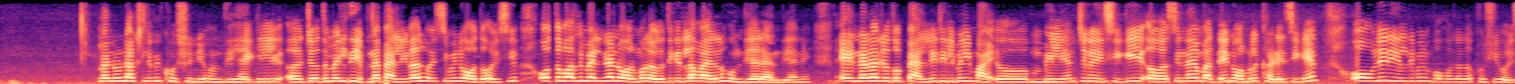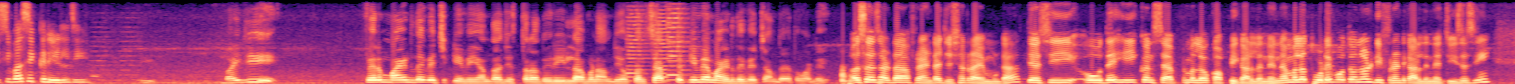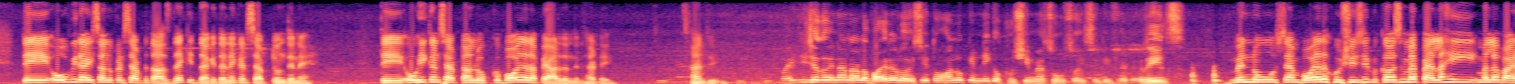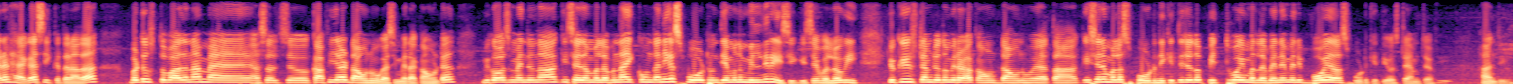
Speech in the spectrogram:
ਮੈਨੂੰ ਨਾ ਐਕਚੁਅਲੀ ਕੋਈ ਖੁਸ਼ੀ ਨਹੀਂ ਹੁੰਦੀ ਹੈਗੀ। ਜਦੋਂ ਮੇਰੀ ਦੀਪ ਨਾਲ ਪਹਿਲੀ ਵਾਰ ਹੋਈ ਸੀ ਮੈਨੂੰ ਉਦੋਂ ਹੋਈ ਸੀ। ਉਸ ਤੋਂ ਬਾਅਦ ਮੇਰੀ ਨਾਲ ਨਾਰਮਲ ਹੋ ਗਈ ਸੀ ਕਿਤਲਾ ਵਾਇਰਲ ਹੁੰਦੀਆਂ ਰਹਿੰਦੀਆਂ ਨੇ। ਇਹਨਾਂ ਨਾਲ ਜਦੋਂ ਪਹਿਲੀ ਰੀਲ ਮੇਰੀ ਮਿਲੀਅਨ ਚ ਗਈ ਸੀਗੀ ਅਹ ਅਸੀਂ ਨਾ ਨਾਰਮਲ ਖੜੇ ਸੀਗੇ। ਉਹ ਵਾਲੀ ਰੀਲ ਦੀ ਮੈਨੂੰ ਬਹੁਤ ਜ਼ਿਆਦਾ ਖੁਸ਼ੀ ਹੋਈ ਸੀ ਬਸ ਇੱਕ ਰੀਲ ਜੀ। ਬਾਈ ਜੀ ਫਿਰ ਮਾਈਂਡ ਦੇ ਵਿੱਚ ਕਿਵੇਂ ਆਂਦਾ ਜਿਸ ਤਰ੍ਹਾਂ ਤੁਸੀਂ ਰੀਲਾਂ ਬਣਾਉਂਦੇ ਹੋ? ਕਨਸੈਪਟ ਕਿਵੇਂ ਮਾਈਂਡ ਦੇ ਵਿੱਚ ਆਂਦਾ ਹੈ ਤੁਹਾਡੇ? ਅਸਲ ਸਾਡਾ ਫਰੈਂਡ ਹੈ ਜਸ਼ਨ ਰਾਏ ਮੁੰਡਾ ਤੇ ਅਸੀਂ ਉਹਦੇ ਹੀ ਕਨਸੈਪਟ ਮਤਲਬ ਕਾਪੀ ਕਰ ਲੈਂਦੇ ਨੇ। ਮਤਲਬ ਥੋੜੇ ਬਹੁਤ ਉਹਨਾਂ ਨਾਲ ਡਿਫਰੈਂਟ ਕਰ ਲੈਂਦੇ ਹਾਂ ਚੀਜ਼ ਅਸੀਂ। ਤੇ ਉਹ ਵੀ ਰਾਈ ਸਾਨੂੰ ਕਨਸੈਪਟ ਦੱਸਦਾ ਕਿੱਦਾਂ ਕਿੱਦਾਂ ਦੇ ਕਨਸੈਪਟ ਹੁੰਦੇ ਨੇ। ਤੇ ਉਹੀ ਕਨਸੈਪਟਾਂ ਲੋਕ ਬਹੁਤ ਜ਼ਿਆਦਾ ਪਿਆਰ ਦਿੰਦੇ ਨੇ ਸਾਡੇ। ਹਾਂਜੀ। ਬਾਈ ਜੀ ਜਦੋਂ ਇਹਨਾਂ ਨਾਲ ਵਾਇਰਲ ਹੋਈ ਸੀ ਤੁਹਾਨੂੰ ਕਿੰਨੀ ਕੁ ਖੁਸ਼ੀ ਮਹਿਸੂਸ ਹੋਈ ਸੀਗੀ ਫਿਰ ਰੀਲਸ ਮੈਨੂੰ ਉਸ ਟਾਈਮ ਬਹੁਤ ਜ਼ਿਆਦਾ ਖੁਸ਼ੀ ਸੀ ਬਿਕੋਜ਼ ਮੈਂ ਪਹਿਲਾਂ ਹੀ ਮਤਲਬ ਵਾਇਰਲ ਹੈਗਾ ਸੀ ਇੱਕ ਤਰ੍ਹਾਂ ਦਾ ਬਟ ਉਸ ਤੋਂ ਬਾਅਦ ਨਾ ਮੈਂ ਅਸਲ 'ਚ ਕਾਫੀ ਜ਼ਿਆਦਾ ਡਾਊਨ ਹੋ ਗਿਆ ਸੀ ਮੇਰਾ ਅਕਾਊਂਟ ਬਿਕੋਜ਼ ਮੈਨੂੰ ਨਾ ਕਿਸੇ ਦਾ ਮਤਲਬ ਨਾ ਇੱਕ ਹੁੰਦਾ ਨਹੀਂ ਕਿ ਸਪੋਰਟ ਹੁੰਦੀ ਹੈ ਮੈਨੂੰ ਮਿਲ ਨਹੀਂ ਰਹੀ ਸੀ ਕਿਸੇ ਵੱਲੋਂ ਵੀ। ਕਿਉਂਕਿ ਉਸ ਟਾਈਮ ਜਦੋਂ ਮੇਰਾ ਅਕਾਊਂਟ ਡਾਊਨ ਹੋਇਆ ਤਾਂ ਕਿਸੇ ਨੇ ਮਤਲਬ ਸਪੋਰਟ ਨਹੀਂ ਕੀਤੀ ਜਦੋਂ ਪਿੱਤੂ ਹੋਈ ਮਤਲਬ ਇਹਨੇ ਮੇਰੀ ਬਹੁਤ ਜ਼ਿਆਦਾ ਸਪੋਰਟ ਕੀਤੀ ਉਸ ਟਾਈਮ 'ਚ। ਹਾਂਜੀ।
